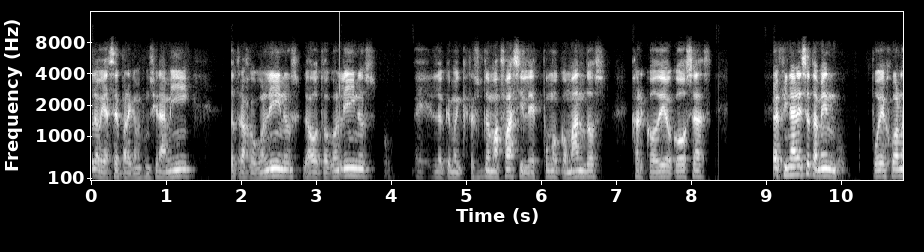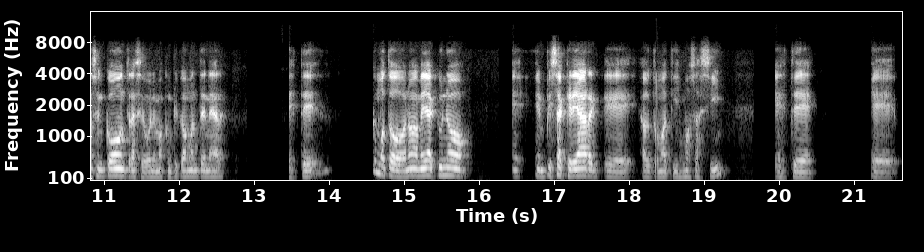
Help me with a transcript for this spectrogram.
lo voy a hacer para que me funcione a mí, yo trabajo con Linux, lo hago todo con Linux, eh, lo que me resulta más fácil es pongo comandos, hardcodeo cosas, pero al final eso también puede jugarnos en contra, se vuelve más complicado mantener. Este, como todo, ¿no? A medida que uno eh, empieza a crear eh, automatismos así, este, eh,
